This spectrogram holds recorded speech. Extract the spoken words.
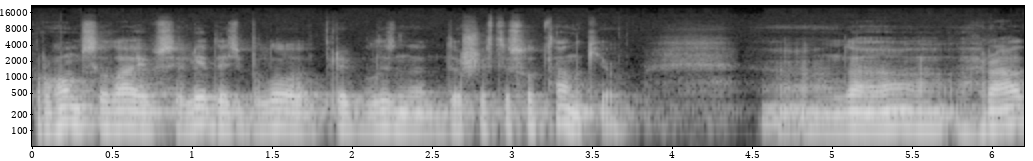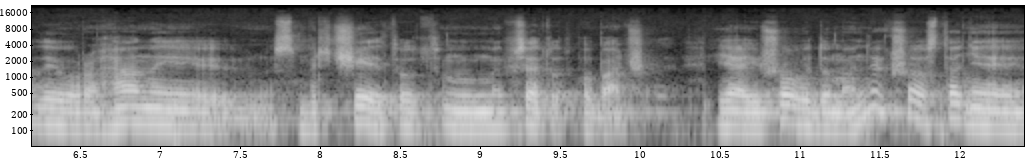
Кругом села і в селі десь було приблизно до 600 танків. Е, Да, гради, урагани, смерчі, тут ми все тут побачили. Я йшов і думав, ну якщо останній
